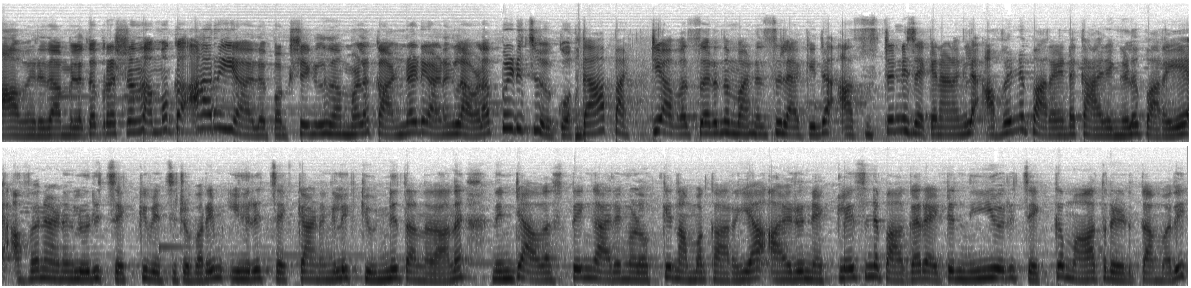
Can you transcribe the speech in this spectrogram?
അവർ തമ്മിലത്തെ പ്രശ്നം നമുക്ക് അറിയാലോ. പക്ഷേങ്കിൽ നമ്മളെ കണ്ണടയാണെങ്കിൽ അവളെ പിടിച്ചു വെക്കും. അതാ പറ്റിയ അവസരം എന്ന് മനസ്സിലാക്കിയിട്ട് അസിസ്റ്റന്റ് ചെക്കനാണെങ്കിൽ അവന് പറയേണ്ട കാര്യങ്ങൾ പറയേ. അവനാണെങ്കിൽ ഒരു ചെക്ക് വെച്ചിട്ട് പറയും. ഈ ഒരു ചെക്ക് ആണെങ്കിൽ ക്യുന്ന് തന്നതാണ്. നിന്റെ അവസ്ഥയും കാര്യങ്ങളൊക്കെ നമുക്കറിയാം. ആ ഒരു നെക്ലേസിന് പകരമായിട്ട് നീ ഒരു ചെക്ക് മാത്രം എടുത്താൽ മതി.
